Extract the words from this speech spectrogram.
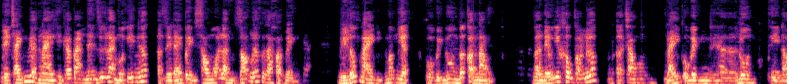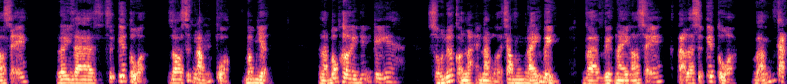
Để tránh việc này thì các bạn nên giữ lại một ít nước ở dưới đáy bình sau mỗi lần rót nước ra khỏi bình. Vì lúc này mâm nhiệt của bình đun vẫn còn nóng, và nếu như không có nước ở trong đáy của bình à, đun thì nó sẽ gây ra sự kết tủa do sức nóng của mâm nhiệt. Là bốc hơi những cái số nước còn lại nằm ở trong đáy bình và việc này nó sẽ tạo ra sự kết tủa bám cặn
